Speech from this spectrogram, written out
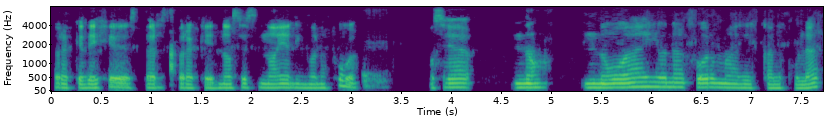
para que deje de estar, para que no, se, no haya ninguna fuga. O sea, no, no hay una forma de calcular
